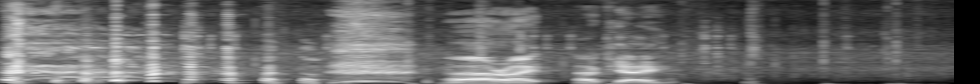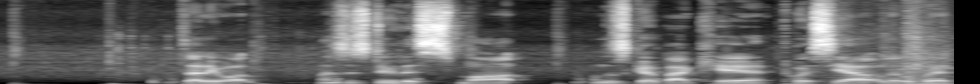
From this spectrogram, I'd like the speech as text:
Alright, okay. Tell you what, let's just do this smart. I'll just go back here, pussy out a little bit.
